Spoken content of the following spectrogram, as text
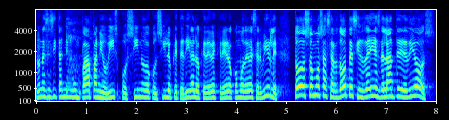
No necesitas ningún papa, ni obispo, sínodo, concilio que te diga lo que debes creer o cómo debes servirle. Todos somos sacerdotes y reyes delante de Dios.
